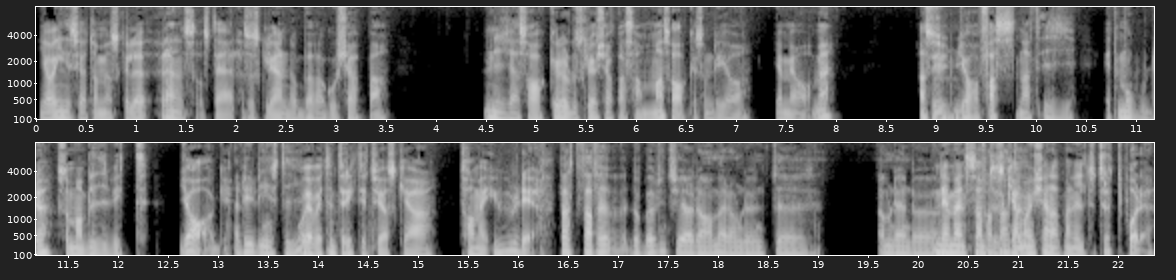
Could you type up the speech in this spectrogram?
jag inser att om jag skulle rensa och städa så skulle jag ändå behöva gå och köpa nya saker och då skulle jag köpa samma saker som det jag gör mig av med. Alltså Mm. Jag har fastnat i ett mode som har blivit jag Ja, det är din stil. och jag vet inte riktigt hur jag ska ta mig ur det. Fast varför, då behöver du inte göra det av med det om du inte... Om det ändå... Nej, men samtidigt kan inte. man ju känna att man är lite trött på det.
